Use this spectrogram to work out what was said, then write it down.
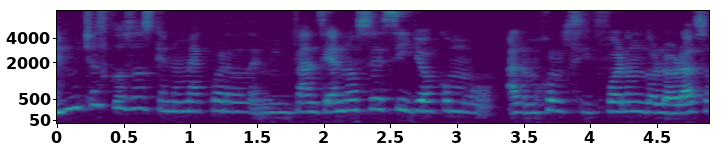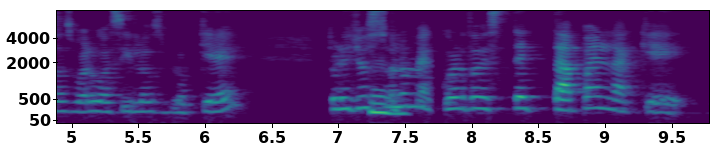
hay muchas cosas que no me acuerdo de mi infancia. No sé si yo como, a lo mejor si fueron dolorosas o algo así, los bloqueé, pero yo solo mm. me acuerdo esta etapa en la que,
